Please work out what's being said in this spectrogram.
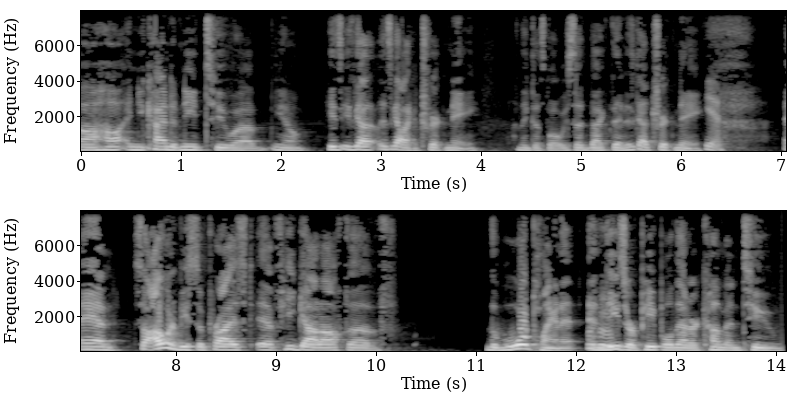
uh huh, and you kind of need to, uh, you know, he's he's got he's got like a trick knee. I think that's what we said back then. He's got a trick knee. Yeah. And so I wouldn't be surprised if he got off of the war planet and these are people that are coming to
